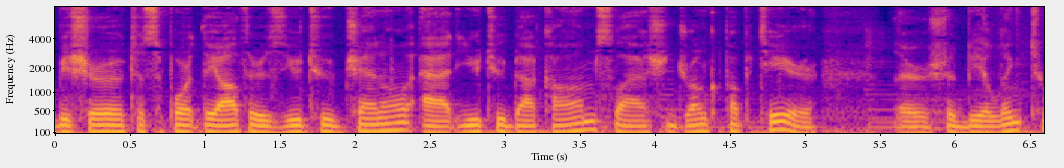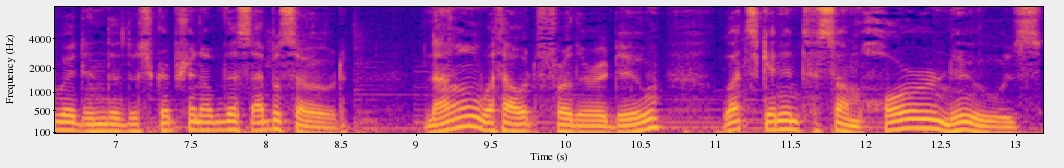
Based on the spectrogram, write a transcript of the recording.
be sure to support the author's YouTube channel at youtube.com slash drunkpuppeteer. There should be a link to it in the description of this episode. Now, without further ado, let's get into some horror news.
